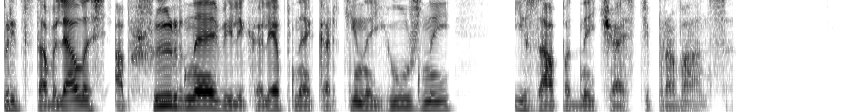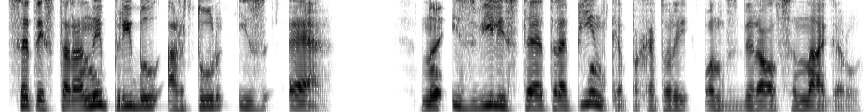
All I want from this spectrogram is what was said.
представлялась обширная великолепная картина южной и западной части Прованса. С этой стороны прибыл Артур из Э, но извилистая тропинка, по которой он взбирался на гору,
